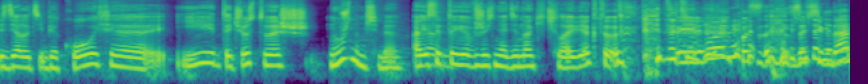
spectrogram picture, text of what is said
сделать тебе кофе, и ты чувствуешь нужным себя. А если ты в жизни одинокий человек, то ты завсегда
